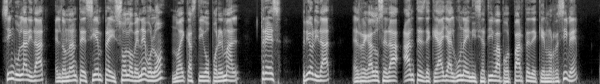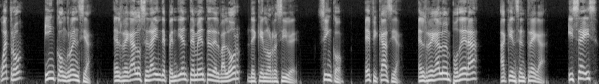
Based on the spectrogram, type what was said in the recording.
Singularidad, el donante es siempre y solo benévolo, no hay castigo por el mal. 3. Prioridad. El regalo se da antes de que haya alguna iniciativa por parte de quien lo recibe. 4. Incongruencia. El regalo se da independientemente del valor de quien lo recibe. 5. Eficacia. El regalo empodera a quien se entrega. Y 6.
